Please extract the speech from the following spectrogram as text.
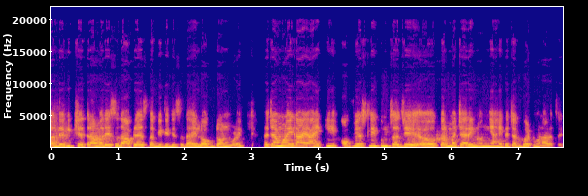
औद्योगिक क्षेत्रामध्ये सुद्धा आपल्याला स्थगिती दिसत आहे लॉकडाऊनमुळे त्याच्यामुळे काय आहे की ऑब्व्हियसली तुमचं जे कर्मचारी नोंदणी आहे त्याच्यात घट होणारच आहे.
